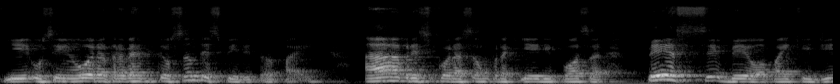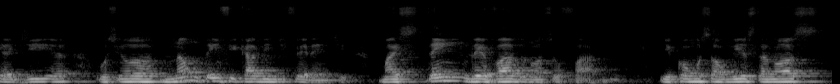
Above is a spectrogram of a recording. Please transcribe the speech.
que o Senhor, através do teu Santo Espírito, ó Pai, abra esse coração para que ele possa perceber, ó Pai, que dia a dia o Senhor não tem ficado indiferente, mas tem levado o nosso fardo. E como salmista, nós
